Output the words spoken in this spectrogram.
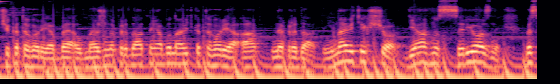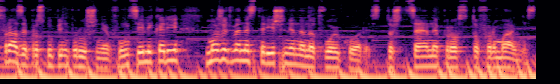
чи категорія Б обмежено придатний, або навіть категорія А непридатний. І навіть якщо діагноз серйозний, без фрази про ступінь порушення функцій лікарі можуть винести рішення не на твою користь. Тож це не просто формальність,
